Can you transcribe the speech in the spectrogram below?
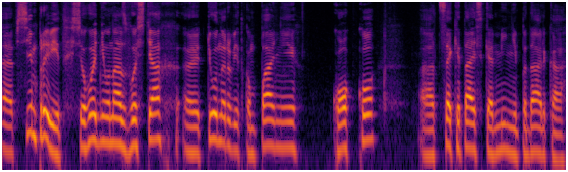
Е, Всім привіт! Сьогодні у нас в гостях е, тюнер від компанії Coco. Е, Це китайська міні-педалька.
